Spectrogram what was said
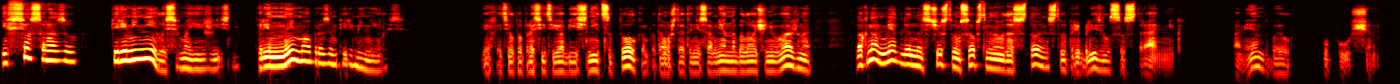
и все сразу переменилось в моей жизни, коренным образом переменилось. Я хотел попросить ее объясниться толком, потому что это, несомненно, было очень важно, но к нам медленно, с чувством собственного достоинства, приблизился странник. Момент был упущен.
